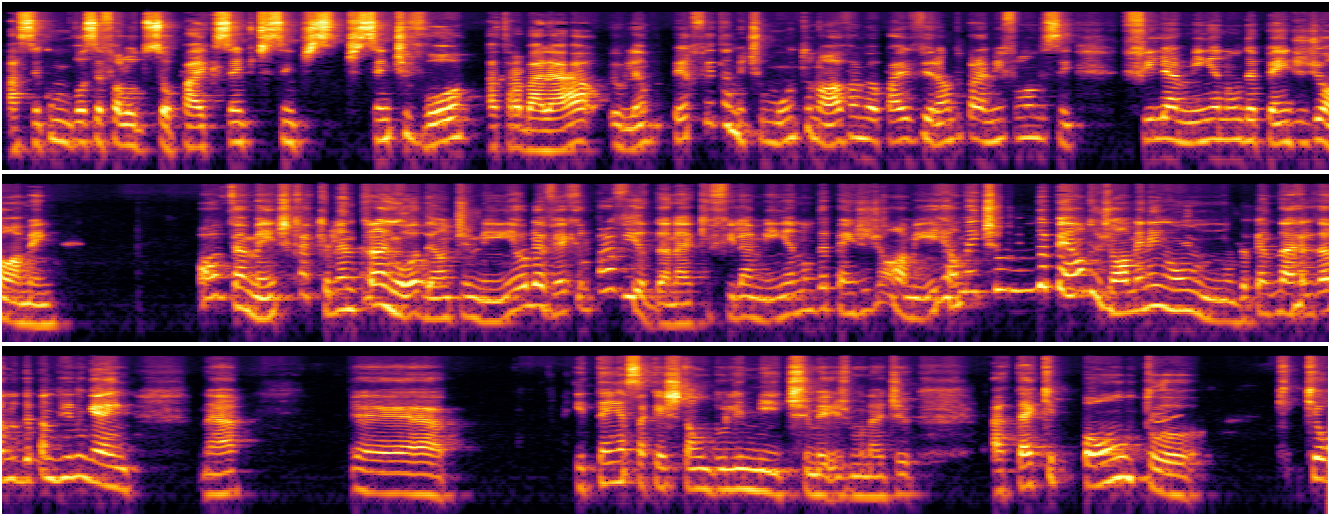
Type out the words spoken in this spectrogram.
Assim como você falou do seu pai, que sempre te incentivou a trabalhar, eu lembro perfeitamente, muito nova, meu pai virando para mim falando assim: filha minha não depende de homem. Obviamente que aquilo entranhou dentro de mim e eu levei aquilo para a vida, né? Que filha minha não depende de homem. E realmente eu não dependo de homem nenhum, não dependo, na realidade, não dependo de ninguém, né? É, e tem essa questão do limite mesmo, né? De até que ponto que eu,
